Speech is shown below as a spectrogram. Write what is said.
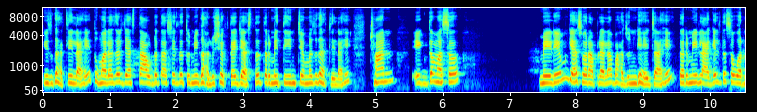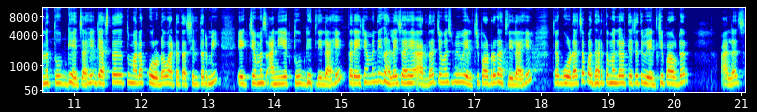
किस घातलेला आहे? तुम्हाला जर जास्त आवडत असेल तर तुम्ही घालू शकताय जास्त तर मी तीन चमच घातलेला आहे. छान एकदम असं मिडियम गॅसवर आपल्याला भाजून घ्यायचं आहे. तर मी लागेल तसं वरनं तूप घ्यायचं आहे. जास्त जर तुम्हाला कोरडं वाटत असेल तर मी एक चमच आणि एक तूप घेतलेलं आहे. तर याच्यामध्ये घालायचं आहे अर्धा चमच मी वेलची पावडर घातलेला आहे. त्या गोडाचा पदार्थ म्हणल्यावर त्याच्यात वेलची पावडर आलंच.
